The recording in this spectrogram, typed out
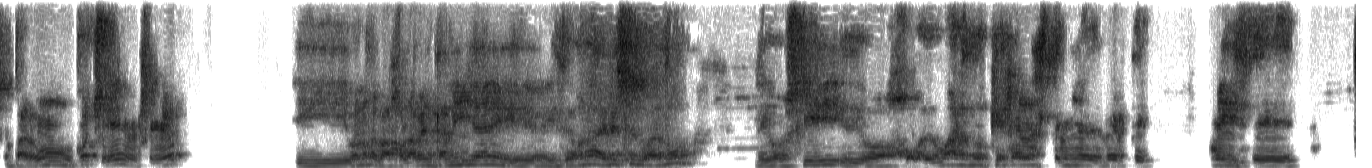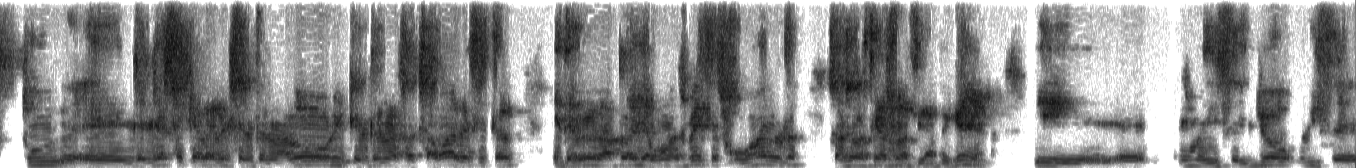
se paró un coche, un señor, y bueno, me bajó la ventanilla y dice, hola, ¿eres Eduardo? Digo, sí, digo, Eduardo, qué ganas tenía de verte. Me dice, tú, eh, ya, sé que ahora eres entrenador y que entrenas a chavales y tal, y te veo en la playa algunas veces jugando, San Sebastián es una ciudad pequeña, y, eh, y, me dice, yo, dice,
